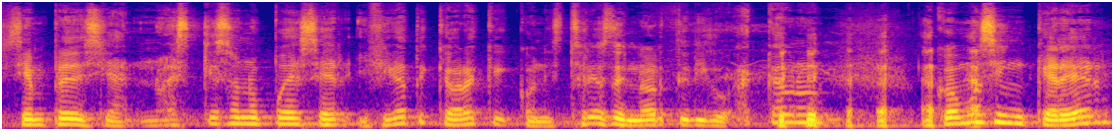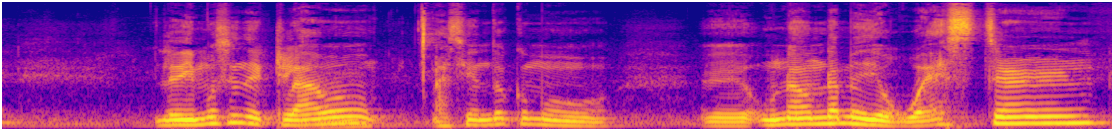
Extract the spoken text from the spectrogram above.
siempre decía, no, es que eso no puede ser. Y fíjate que ahora que con Historias del Norte digo, ah, cabrón, ¿cómo sin querer le dimos en el clavo haciendo como eh, una onda medio western,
